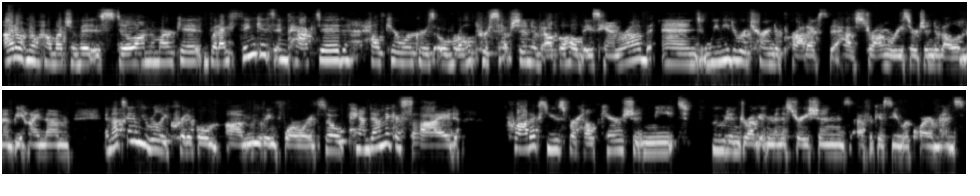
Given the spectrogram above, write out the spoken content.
I don't know how much of it is still on the market, but I think it's impacted healthcare workers' overall perception of alcohol based hand rub. And we need to return to products that have strong research and development behind them. And that's going to be really critical um, moving forward. So, pandemic aside, products used for healthcare should meet Food and Drug Administration's efficacy requirements.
